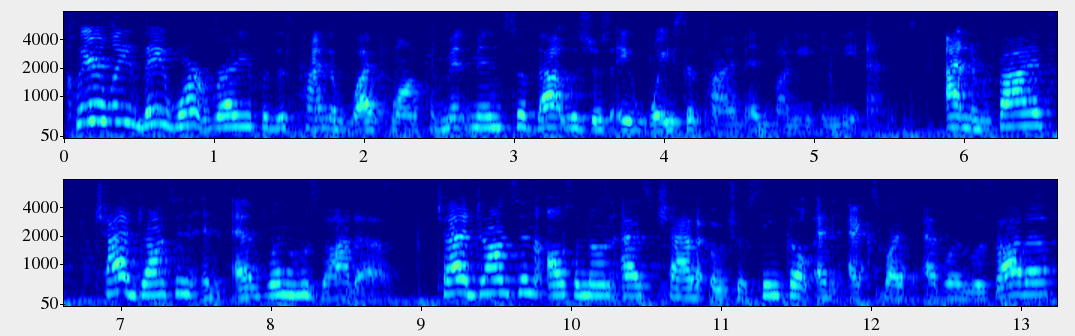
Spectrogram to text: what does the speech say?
Clearly, they weren't ready for this kind of lifelong commitment, so that was just a waste of time and money in the end. At number 5, Chad Johnson and Evelyn Lozada. Chad Johnson, also known as Chad Ochocinco and ex-wife Evelyn Lozada,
